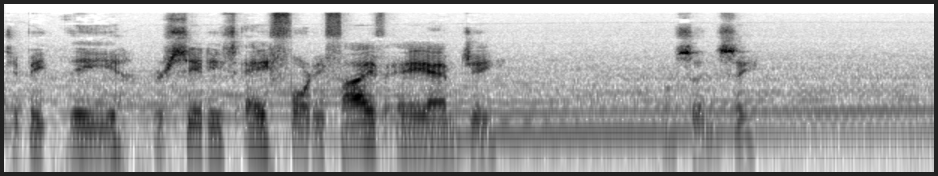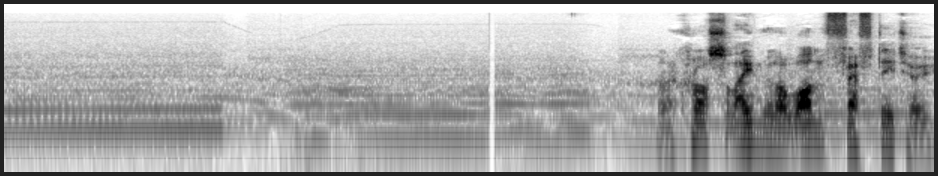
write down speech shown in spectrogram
to beat the Mercedes A45 AMG? We'll soon see. And across the line with a 152.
